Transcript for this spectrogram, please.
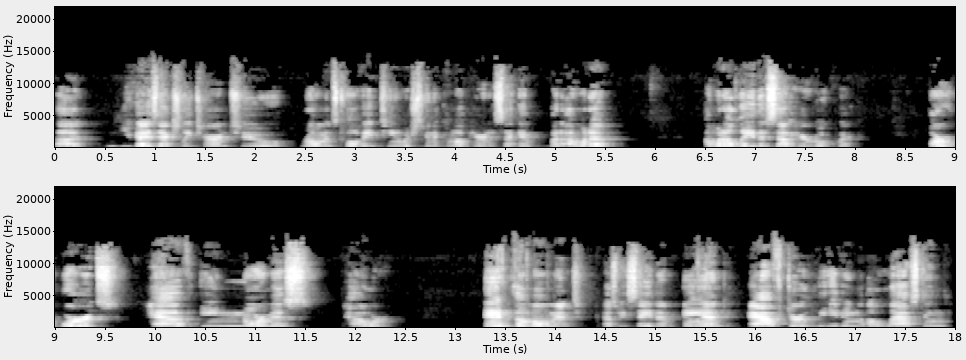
Uh, you guys actually turn to Romans 12, 18, which is going to come up here in a second. But I want to I want to lay this out here real quick. Our words have enormous power in the moment as we say them, and after leaving a lasting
